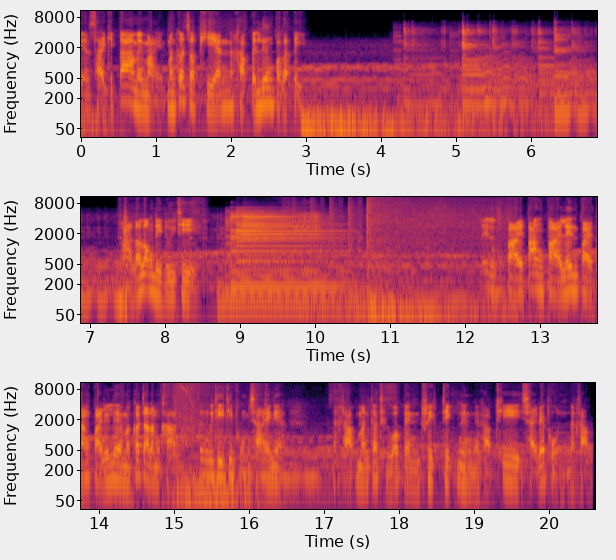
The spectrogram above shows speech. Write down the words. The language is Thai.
ปลี่ยนสายกีตาร์ใหม่ๆ มันก็จะเพี้ยนนะครับ เป็นเรื่องปกติอ่าแล้วลองดีดดูอีกที เล่นไปตั้งไปเล่นไปตั้งไปเรื่อยๆ มันก็จะลำคาญ ซึ่งวิธีที่ผมใช้เนี่ยนะครับ มันก็ถือว่าเป็นทริคทริคหนึ่งนะครับที่ใช้ได้ผลนะครับ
